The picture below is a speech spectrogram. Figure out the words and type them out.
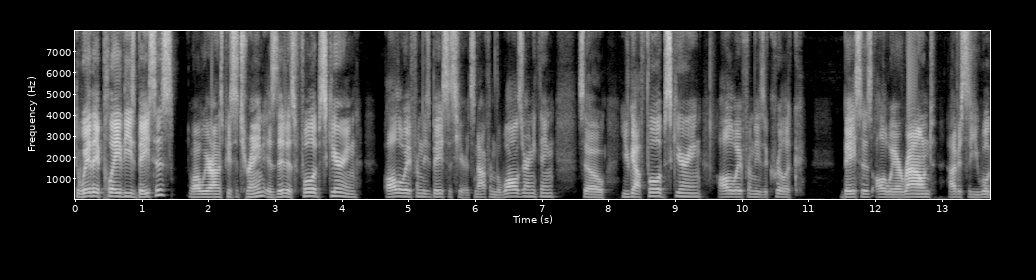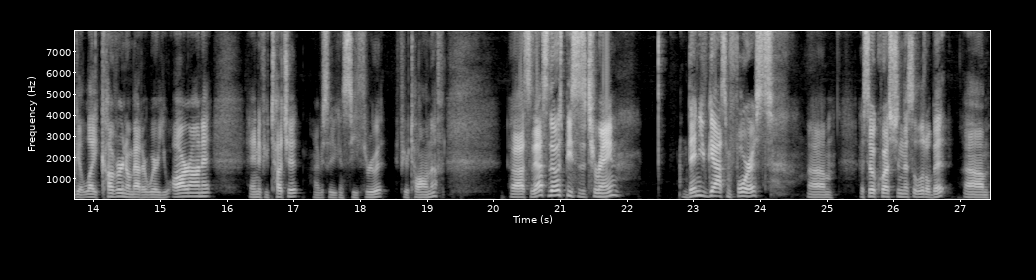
The way they play these bases while we are on this piece of terrain is that it is full obscuring all the way from these bases here. It's not from the walls or anything. So you've got full obscuring all the way from these acrylic bases all the way around. Obviously, you will get light cover no matter where you are on it. And if you touch it, obviously you can see through it if you're tall enough. Uh, so that's those pieces of terrain. Then you've got some forests. Um, I still question this a little bit. Um,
